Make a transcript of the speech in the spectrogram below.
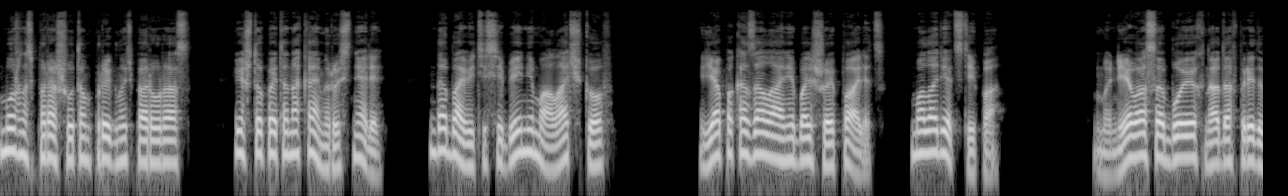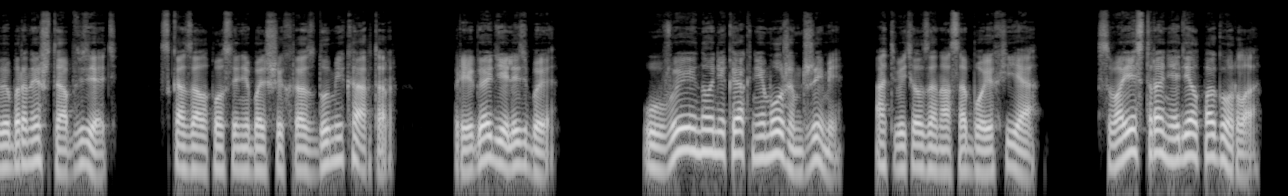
Можно с парашютом прыгнуть пару раз. И чтоб это на камеру сняли. Добавите себе немало очков. Я показала Ане большой палец. Молодец типа. «Мне вас обоих надо в предвыборный штаб взять», — сказал после небольших раздумий Картер. «Пригодились бы». «Увы, но никак не можем, Джимми», — ответил за нас обоих я. «В своей стране дел по горло.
